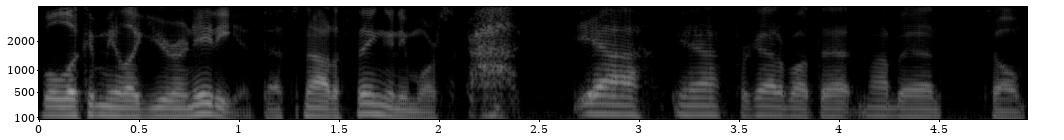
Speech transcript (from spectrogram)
will look at me like you're an idiot. That's not a thing anymore. It's like ah yeah yeah forgot about that. My bad. So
